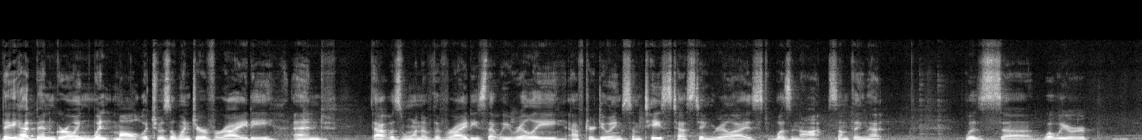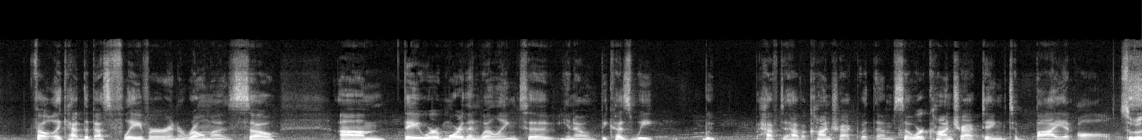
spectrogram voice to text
they had been growing Wintmalt, which was a winter variety, and that was one of the varieties that we really, after doing some taste testing, realized was not something that was uh, what we were felt like had the best flavor and aromas. So um, they were more than willing to, you know, because we we have to have a contract with them, so we're contracting to buy it all. So,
